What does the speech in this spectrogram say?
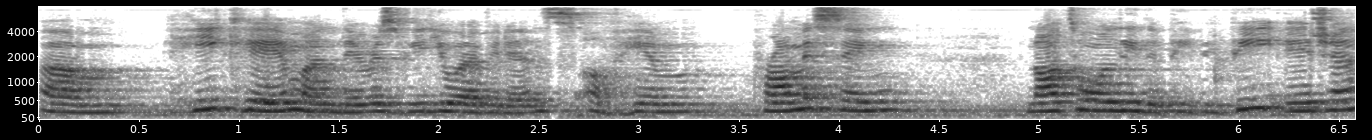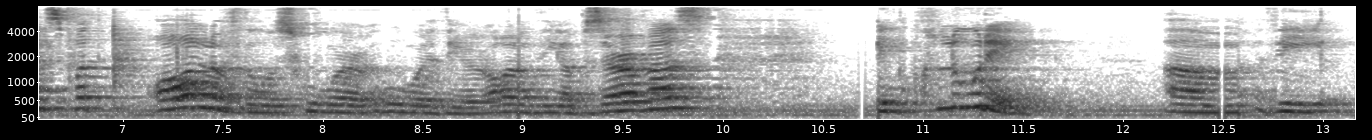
um, he came, and there is video evidence of him promising not only the PPP agents, but all of those who were, who were there, all of the observers, including um, the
